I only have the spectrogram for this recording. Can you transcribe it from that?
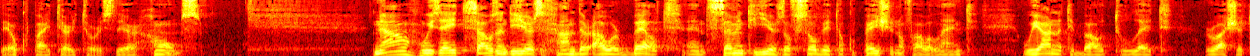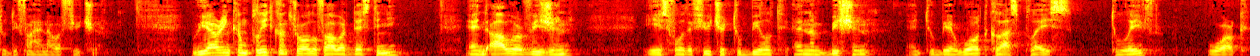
the occupied territories, their homes. Now, with 8,000 years under our belt and 70 years of Soviet occupation of our land, we are not about to let Russia to define our future. We are in complete control of our destiny, and our vision is for the future to build an ambition and to be a world-class place to live, work,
